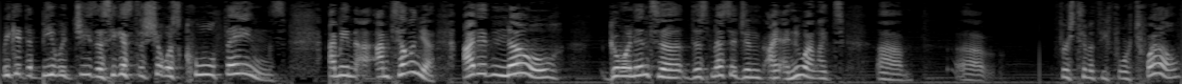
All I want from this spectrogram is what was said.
We get to be with Jesus. He gets to show us cool things. I mean, I'm telling you, I didn't know going into this message, and I, I knew I liked uh, uh, 1 Timothy 4.12,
